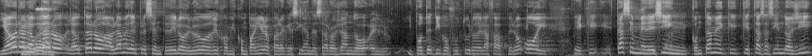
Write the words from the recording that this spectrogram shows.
Y ahora, Lautaro, Lautaro, hablame del presente, del hoy. Luego dejo a mis compañeros para que sigan desarrollando el hipotético futuro de la FAP. Pero hoy, eh, que- estás en Medellín, contame qué, qué estás haciendo allí,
